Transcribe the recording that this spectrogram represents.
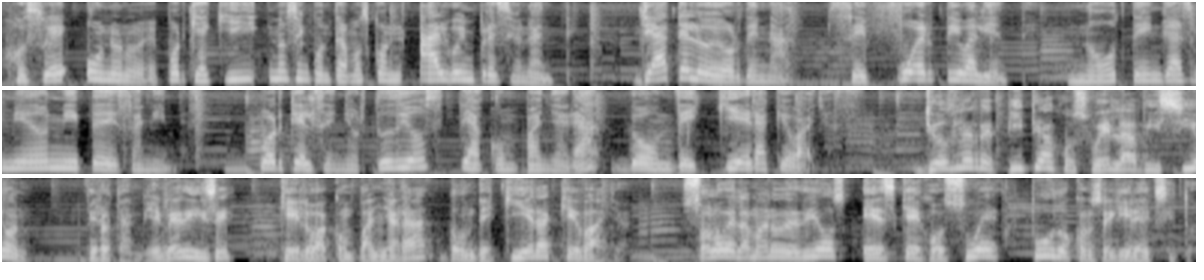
Josué 1.9 porque aquí nos encontramos con algo impresionante. Ya te lo he ordenado, sé fuerte y valiente, no tengas miedo ni te desanimes, porque el Señor tu Dios te acompañará donde quiera que vayas. Dios le repite a Josué la visión pero también le dice que lo acompañará donde quiera que vaya. Solo de la mano de Dios es que Josué pudo conseguir éxito.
